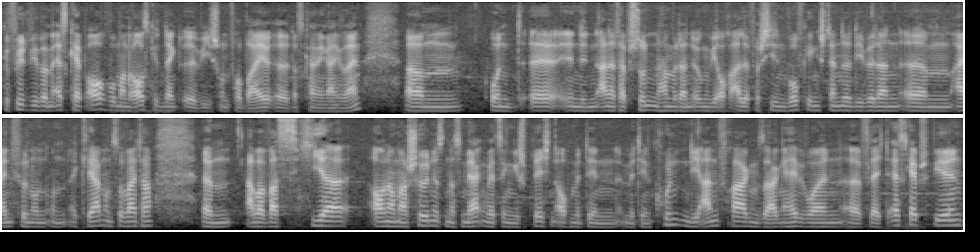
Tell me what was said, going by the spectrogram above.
gefühlt wie beim Escape auch, wo man rausgeht und denkt, äh, wie schon vorbei, äh, das kann ja gar nicht sein. Ähm, und äh, in den anderthalb Stunden haben wir dann irgendwie auch alle verschiedenen Wurfgegenstände, die wir dann ähm, einführen und, und erklären und so weiter. Ähm, aber was hier auch nochmal schön ist, und das merken wir jetzt in Gesprächen auch mit den, mit den Kunden, die anfragen, sagen, hey, wir wollen äh, vielleicht Escape spielen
